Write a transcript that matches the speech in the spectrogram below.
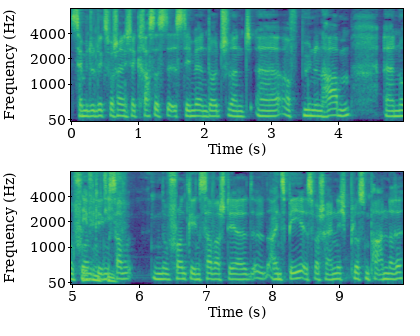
Sammy Deluxe wahrscheinlich der krasseste ist, den wir in Deutschland äh, auf Bühnen haben. Äh, No Front Definitiv. gegen Sav No Front gegen Savage, der 1B äh, ist wahrscheinlich, plus ein paar andere.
